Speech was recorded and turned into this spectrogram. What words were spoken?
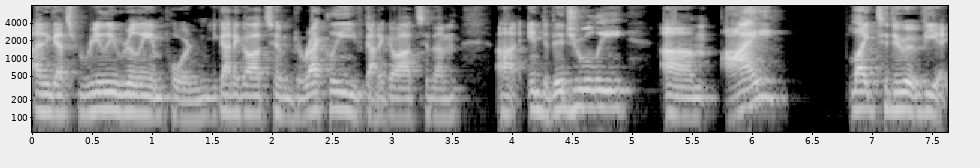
I think that's really, really important. You got to go out to them directly. You've got to go out to them uh, individually. Um, I like to do it via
